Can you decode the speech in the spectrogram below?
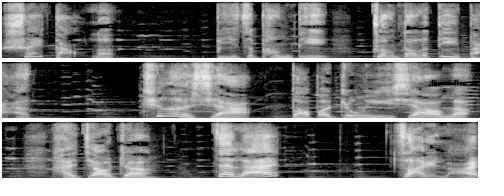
摔倒了，鼻子碰地撞到了地板。这下宝宝终于笑了，还叫着：“再来，再来！”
